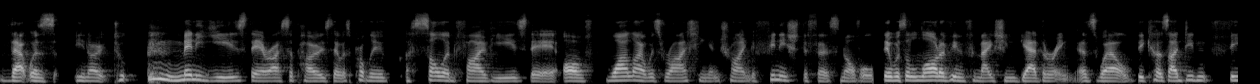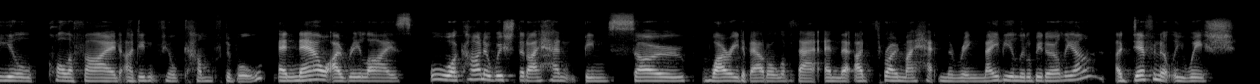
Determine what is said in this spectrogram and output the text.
That was, you know, took many years there, I suppose. There was probably a, a, solid five years there of while I was writing and trying to finish the first novel, there was a lot of information gathering as well because I didn't feel qualified. I didn't feel comfortable. And now I realize, oh, I kind of wish that I hadn't been so worried about all of that and that I'd thrown my hat in the ring maybe a little bit earlier. I definitely wish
